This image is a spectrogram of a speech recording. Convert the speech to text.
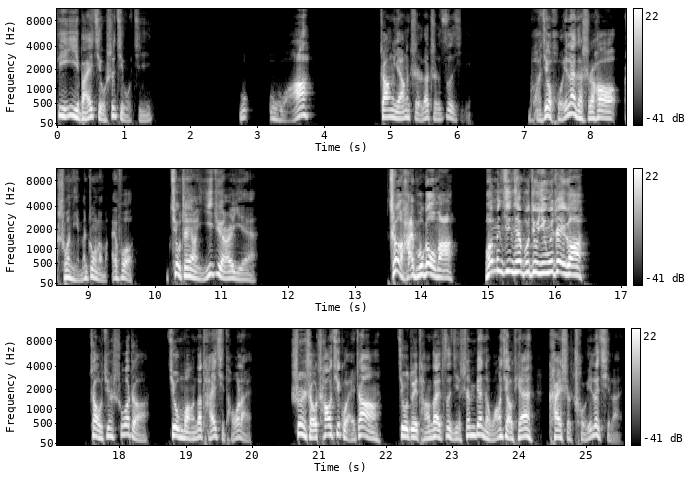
第一百九十九集。我我，张扬指了指自己，我就回来的时候说你们中了埋伏，就这样一句而已。这还不够吗？我们今天不就因为这个？赵军说着，就猛地抬起头来，顺手抄起拐杖，就对躺在自己身边的王啸天开始捶了起来。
